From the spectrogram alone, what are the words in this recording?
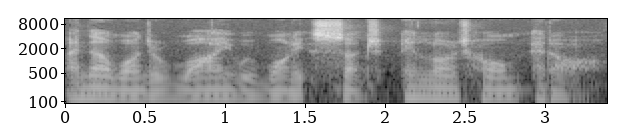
I now wonder why we wanted such a large home at all.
